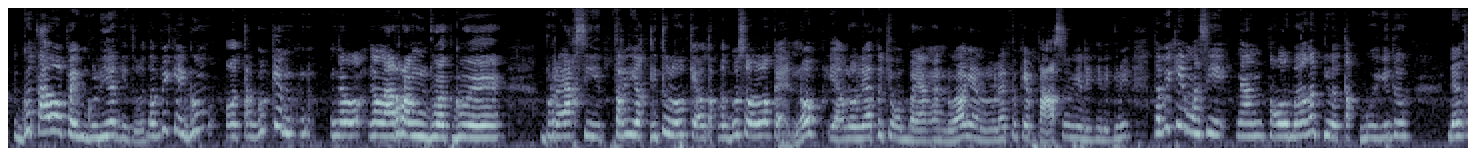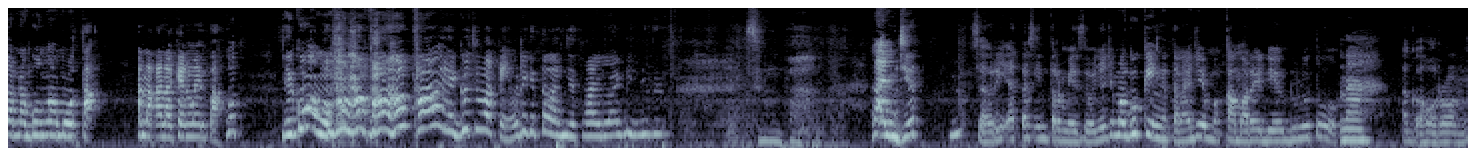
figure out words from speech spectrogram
gue tahu apa yang gue lihat gitu loh. Tapi kayak gue otak gue kayak ngel- ngelarang buat gue bereaksi teriak gitu loh. Kayak otak gue selalu kayak nope yang lo lihat tuh cuma bayangan doang yang lo lihat tuh kayak palsu gini gini gini. Tapi kayak masih nyantol banget di otak gue gitu. Dan karena gue nggak mau tak anak-anak yang lain takut ya gue nggak mau apa-apa. Ya gue cuma kayak udah kita lanjut main lagi gitu. Sumpah. Lanjut. Hmm, sorry atas intermezzonya. Cuma gue keingetan aja emang kamarnya dia dulu tuh nah. agak horor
